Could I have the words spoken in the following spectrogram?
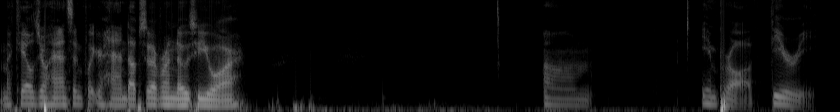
Mikhail johansson put your hand up so everyone knows who you are. Um improv theory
